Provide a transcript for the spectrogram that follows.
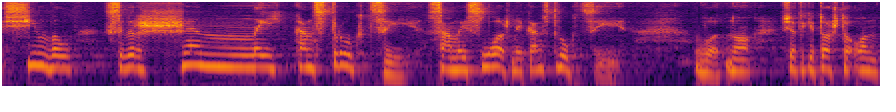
символ совершенной конструкции, самой сложной конструкции. Вот. Но все-таки то, что он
